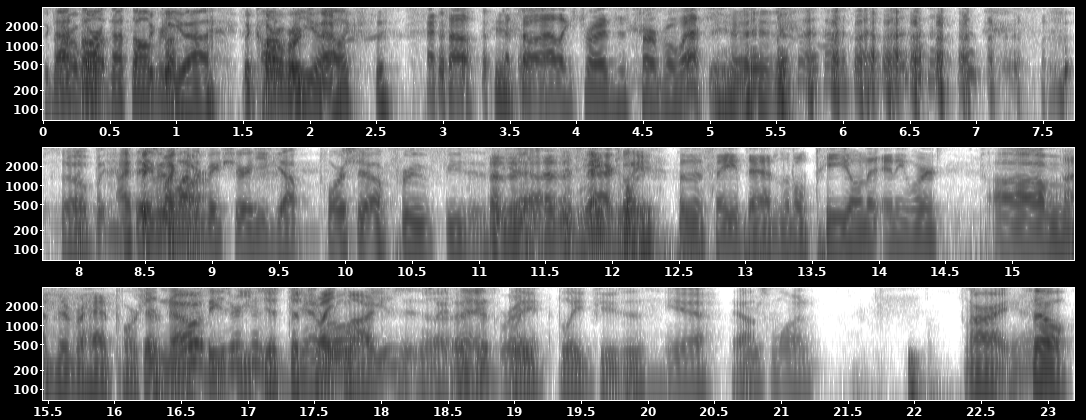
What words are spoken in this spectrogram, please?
the that's all. worked- That's all the for car- you, Al. The car works you, now. Alex. That's how that's how Alex drives his Turbo S. So, but I fixed David my wanted car. to make sure he got Porsche approved fuses. Does it, Yeah, does it exactly. say does it say that little P on it anywhere? um, I've never had Porsche. no, these are the- just the general trademark. fuses. I They're think, just right? blade blade fuses. Yeah, Yeah. here's one. All right. So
